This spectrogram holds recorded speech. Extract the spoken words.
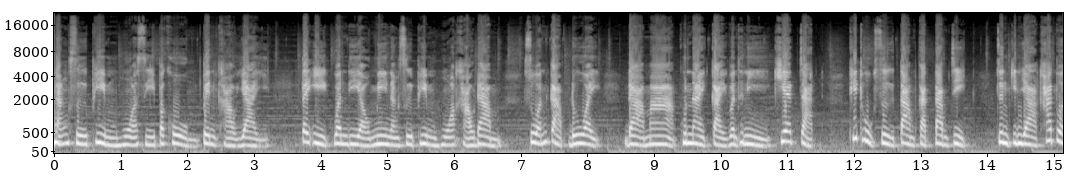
หนังสือพิมพ์ หัวสีประโคมเป็นข่าวใหญ่ แต่อีกวันเดียวมีหนังสือพิมพ์หัวขาวดำสวนกลับด้วยด่ามาคุณนายไก่วันธนีเครียดจัด ที่ถูกสื่อตามกัดตามจิก จึงกินยาฆ่าตัว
